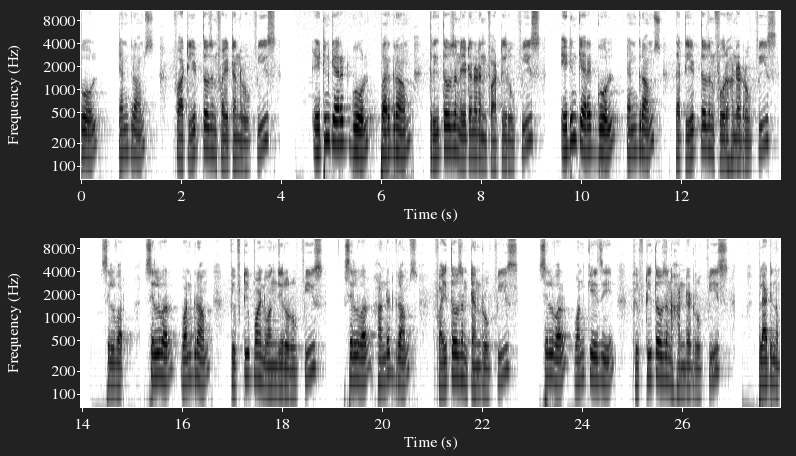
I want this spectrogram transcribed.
gold 10 grams. 48510 rupees. 18 carat gold per gram. 3840 rupees. 18 carat gold 10 grams. 38400 rupees. Silver. Silver 1 gram. 50.10 rupees. Silver 100 grams. 5010 rupees. Silver one silver one kg fifty thousand hundred rupees platinum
